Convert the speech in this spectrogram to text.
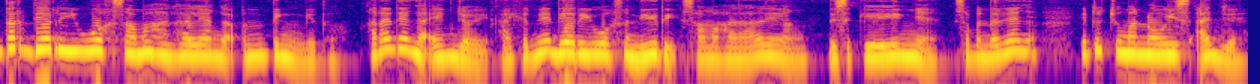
ntar dia riuh sama hal-hal yang nggak penting gitu. Karena dia nggak enjoy. Akhirnya dia riuh sendiri sama hal-hal yang di sekelilingnya. Sebenarnya itu cuma noise aja.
